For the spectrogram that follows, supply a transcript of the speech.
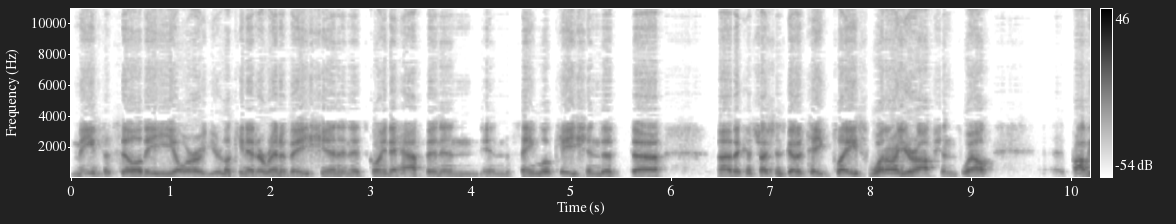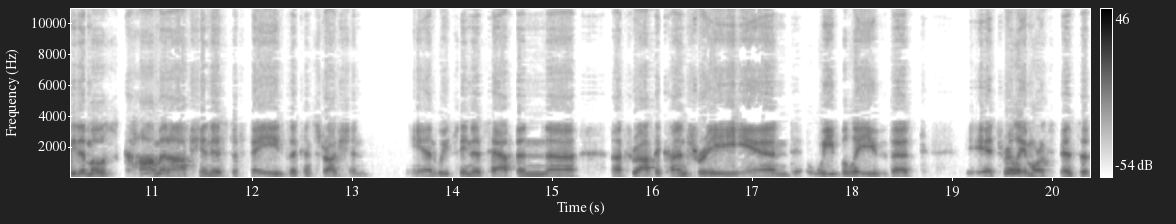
main facility or you're looking at a renovation and it's going to happen in, in the same location that uh, uh, the construction is going to take place, what are your options? Well, probably the most common option is to phase the construction. And we've seen this happen uh, uh throughout the country, and we believe that it's really a more expensive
